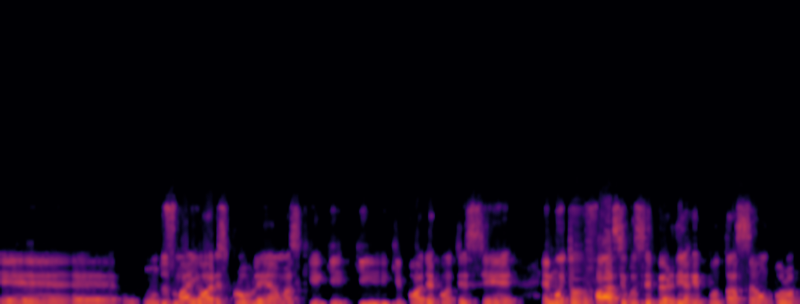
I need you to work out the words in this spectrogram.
é, um dos maiores problemas que, que, que, que pode acontecer é muito fácil você perder a reputação por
